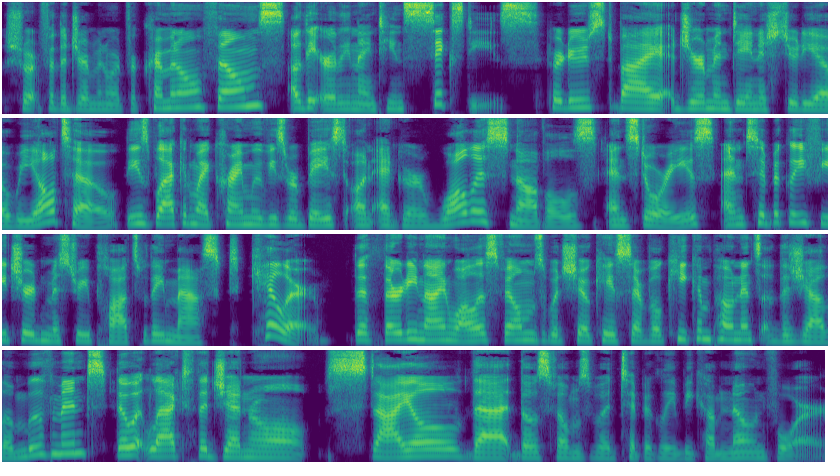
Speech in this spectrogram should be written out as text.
short for the German word for criminal films, of the early 1960s. Produced by German Danish studio Rialto, these black and white crime movies were based on Edgar Wallace novels and stories and typically featured mystery plots with a masked killer. The 39 Wallace films would showcase several key components of the Giallo movement, though it lacked the general style that those films would typically become known for.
